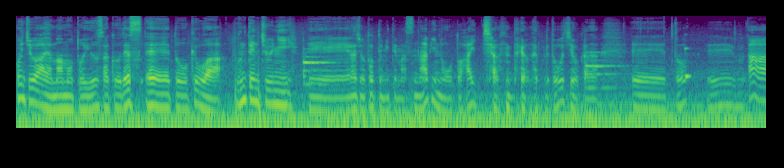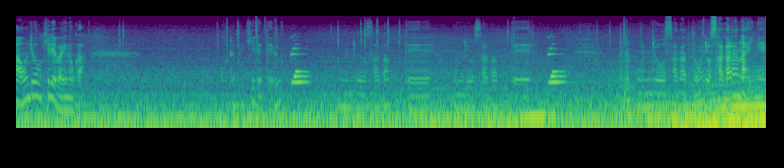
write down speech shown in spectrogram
こんにちは山本優作です。えっ、ー、と今日は運転中に、えー、ラジオ撮ってみてます。ナビの音入っちゃうんだよな。これどうしようかな。えっ、ー、と、えー、ああ音量を切ればいいのか。これで切れてる？音量下がって音量下がって音量下がって音量下がらないね。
